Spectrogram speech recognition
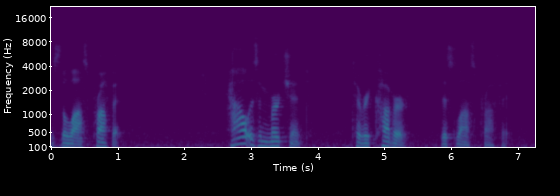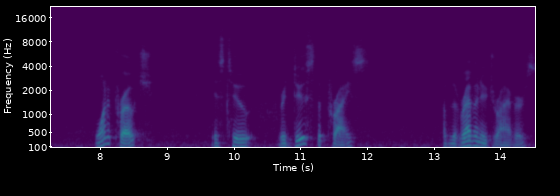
is the lost profit. How is a merchant to recover this lost profit? One approach is to reduce the price of the revenue drivers.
